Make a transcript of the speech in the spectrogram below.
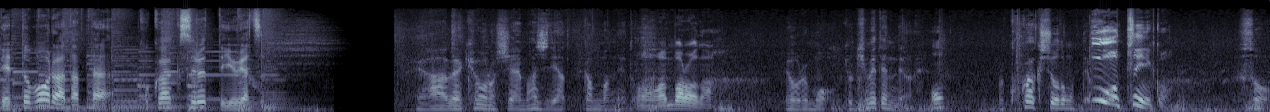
デッドボール当たったら告白するっていうやつ。やべえ今日の試合マジでや頑張んねえと。い頑張ろうな。や俺もう今日決めてんだよね。お？俺告白しようと思ってよ。おおついにか。そ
